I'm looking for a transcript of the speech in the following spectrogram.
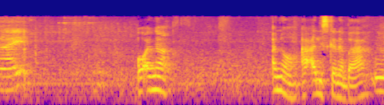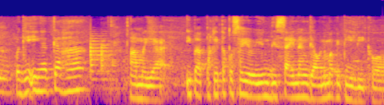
Nay? O anak, ano, aalis ka na ba? Mag-iingat ka, ha? Mamaya, ipapakita ko sa'yo yung design ng gown na mapipili ko.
